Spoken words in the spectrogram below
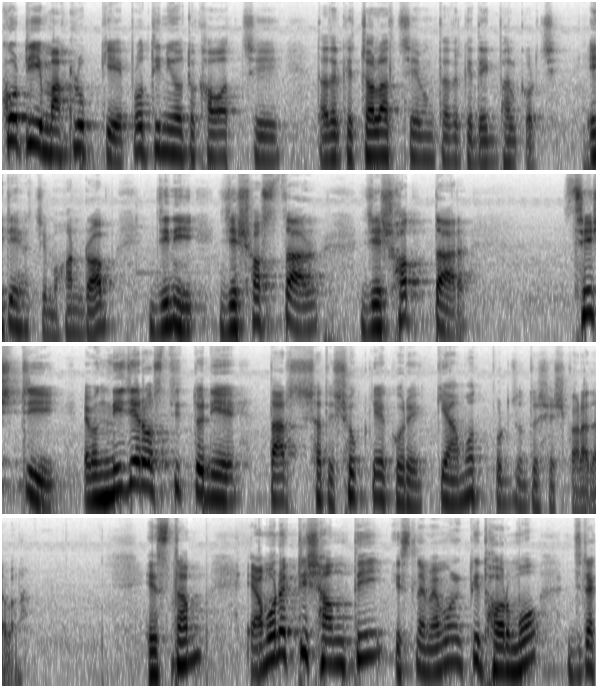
কোটি মাকলুককে প্রতিনিয়ত খাওয়াচ্ছে, তাদেরকে চলাচ্ছে এবং তাদেরকে দেখভাল করছে। এটাই হচ্ছে মহান রব, যিনি যে সস্তার, যে সত্তার সৃষ্টি এবং নিজের অস্তিত্ব নিয়ে তার সাথে সক্রিয় করে কেয়ামত পর্যন্ত শেষ করা যাবে না। ইসলাম এমন একটি শান্তি, ইসলাম এমন একটি ধর্ম যেটা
